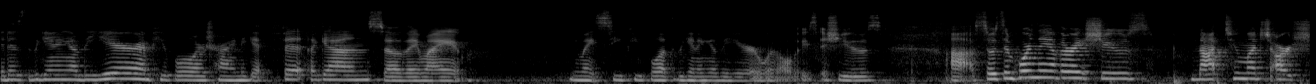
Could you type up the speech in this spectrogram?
it is the beginning of the year and people are trying to get fit again, so they might you might see people at the beginning of the year with all these issues. Uh, so it's important they have the right shoes, not too much arch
